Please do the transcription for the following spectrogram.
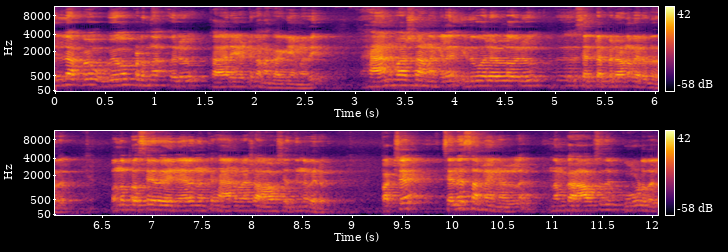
എല്ലാപ്പോഴും ഉപയോഗപ്പെടുന്ന ഒരു കാര്യമായിട്ട് കണക്കാക്കിയാൽ മതി. ഹാൻഡ് വാഷ് ആണെങ്കിൽ ഇതുപോലെയുള്ള ഒരു സെറ്റപ്പിലാണ് വരുന്നത്. ഒന്ന് പ്രസ് ചെയ്ത് കഴിഞ്ഞാൽ നിങ്ങൾക്ക് ഹാൻഡ് വാഷ് ആവശ്യത്തിന് വരും. പക്ഷേ ചില സമയങ്ങളിൽ നമുക്ക് ആവശ്യത്തിൽ കൂടുതൽ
